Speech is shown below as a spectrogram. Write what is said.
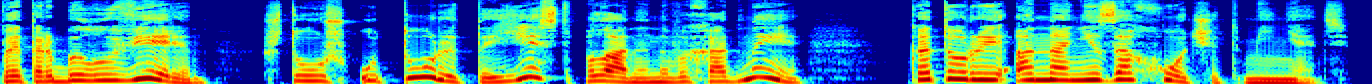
Петер был уверен, что уж у Туры-то есть планы на выходные — которые она не захочет менять.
